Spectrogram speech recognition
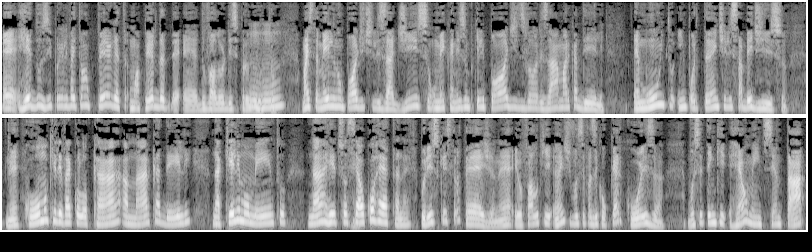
é, reduzir, porque ele vai ter uma perda, uma perda é, do valor desse produto. Uhum. Mas também ele não pode utilizar disso um mecanismo porque ele pode desvalorizar a marca dele. É muito importante ele saber disso. Né? Como que ele vai colocar a marca dele naquele momento na rede social correta, né? Por isso que é estratégia, né? Eu falo que antes de você fazer qualquer coisa, você tem que realmente sentar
